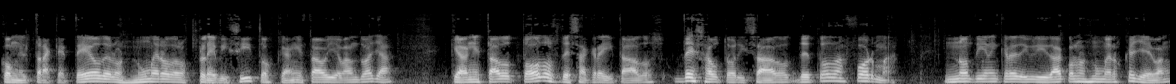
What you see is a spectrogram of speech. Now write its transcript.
con el traqueteo de los números de los plebiscitos que han estado llevando allá, que han estado todos desacreditados, desautorizados, de todas formas no tienen credibilidad con los números que llevan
